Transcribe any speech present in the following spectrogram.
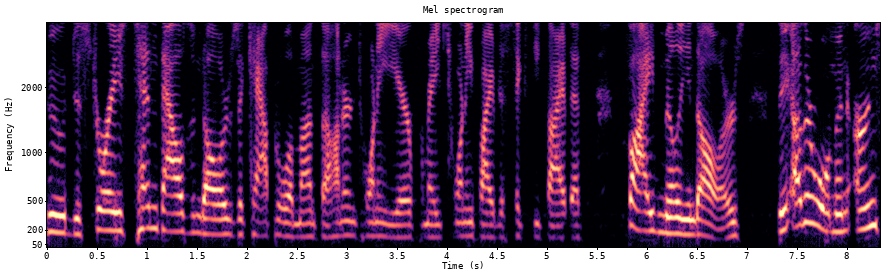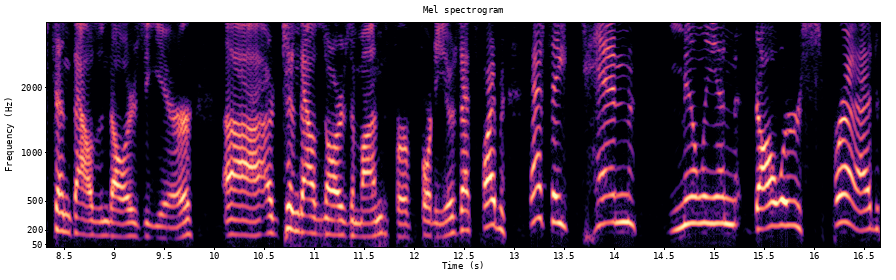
who destroys $10,000 of capital a month, 120 a year from age 25 to 65. That's $5 million. The other woman earns $10,000 a year uh, or $10,000 a month for 40 years. That's five. That's a $10 million spread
